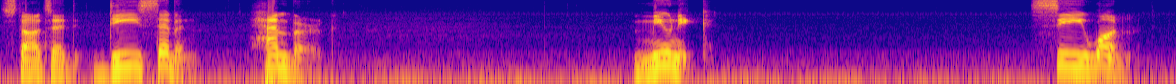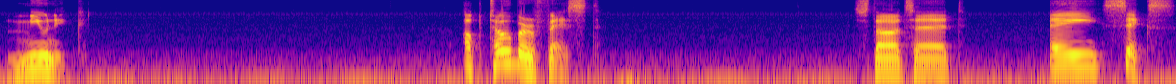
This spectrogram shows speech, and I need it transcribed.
Starts at D7. Hamburg. Munich. C1. Munich. Oktoberfest starts at A6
